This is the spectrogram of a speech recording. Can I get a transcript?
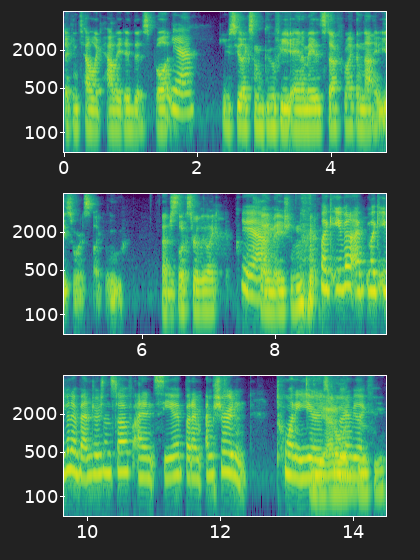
they can tell like how they did this, but yeah, you see like some goofy animated stuff from like the '90s where it's like, ooh, that just looks really like yeah. claymation. Like even I like even Avengers and stuff. I didn't see it, but I'm I'm sure in 20 years yeah, people are gonna be look like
